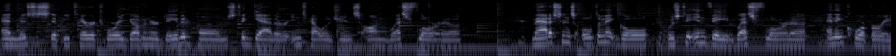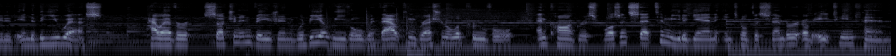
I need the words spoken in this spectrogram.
and Mississippi Territory Governor David Holmes to gather intelligence on West Florida. Madison's ultimate goal was to invade West Florida and incorporate it into the U.S. However, such an invasion would be illegal without congressional approval, and Congress wasn't set to meet again until December of 1810,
